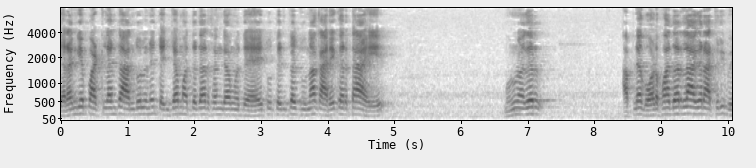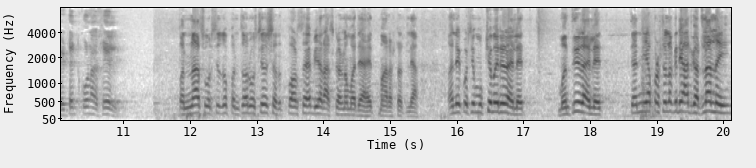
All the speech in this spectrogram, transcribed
जरांगे पाटलांचं आंदोलन हे त्यांच्या मतदारसंघामध्ये आहे. तो त्यांचा जुना कार्यकर्ता आहे. म्हणून अगर आपल्या गॉडफादरला अगर रात्री भेटत कोण असेल. पन्नास वर्ष जो पंचावन्न वर्ष शरद पवार साहेब या राजकारणामध्ये आहेत महाराष्ट्रातल्या. अनेक वर्ष मुख्यमंत्री राहिलेत मंत्री राहिलेत. त्यांनी या प्रश्नाला कधी हात घातला नाही.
